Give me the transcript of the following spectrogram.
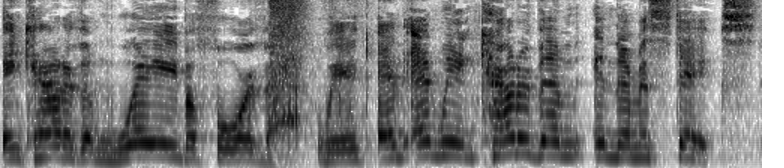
encounter them way before that. We and and we encounter them in their mistakes.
